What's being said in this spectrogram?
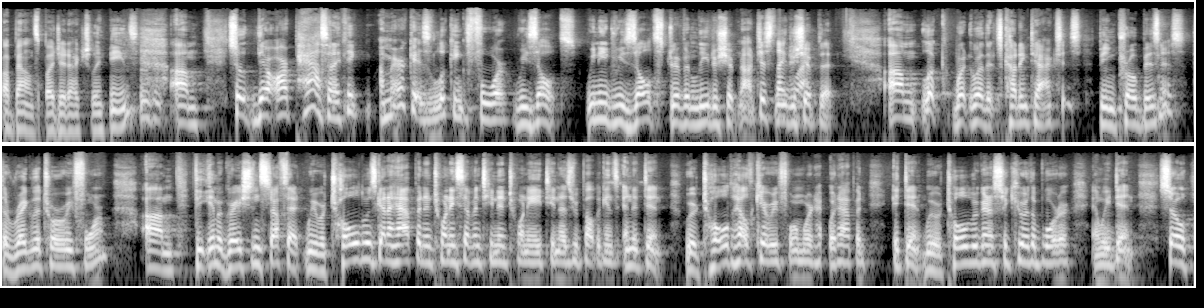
a balanced budget actually means. Mm-hmm. Um, so there are paths, and I think America is looking for results. We need results-driven leadership, not just like leadership what? that. Um, look, whether it's cutting taxes, being pro-business, the regulatory reform, um, the immigration stuff that we were told was going to happen happen in 2017 and 2018 as Republicans, and it didn't. We were told health care reform would, would happen, it didn't. We were told we were going to secure the border, and we didn't. So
